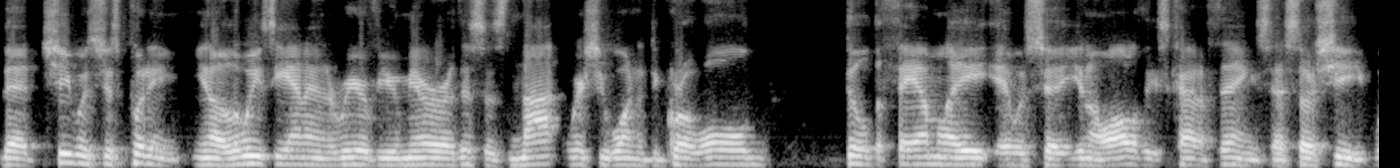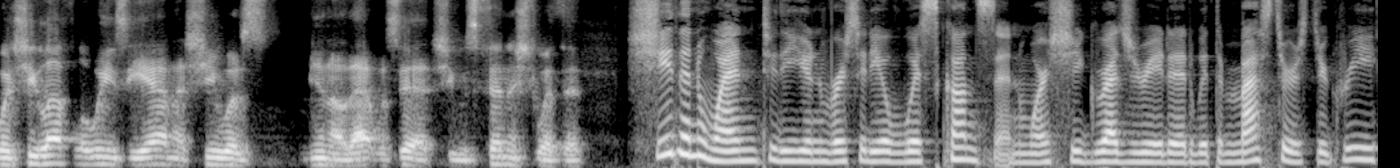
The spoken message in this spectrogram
that she was just putting you know Louisiana in a rearview mirror. This is not where she wanted to grow old, build a family. It was uh, you know all of these kind of things. so she when she left Louisiana, she was you know that was it. She was finished with it. She then went to the University of Wisconsin, where she graduated with a master's degree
